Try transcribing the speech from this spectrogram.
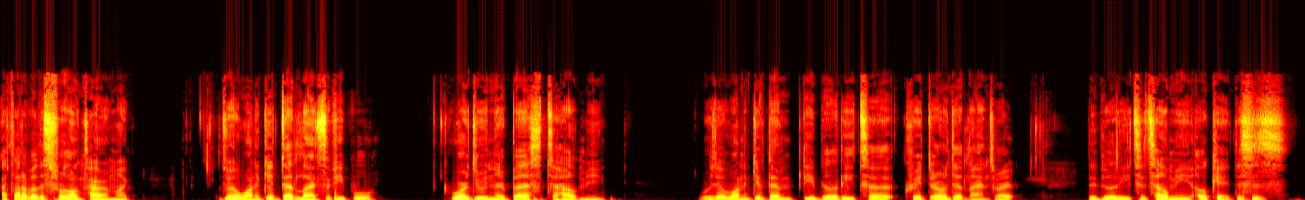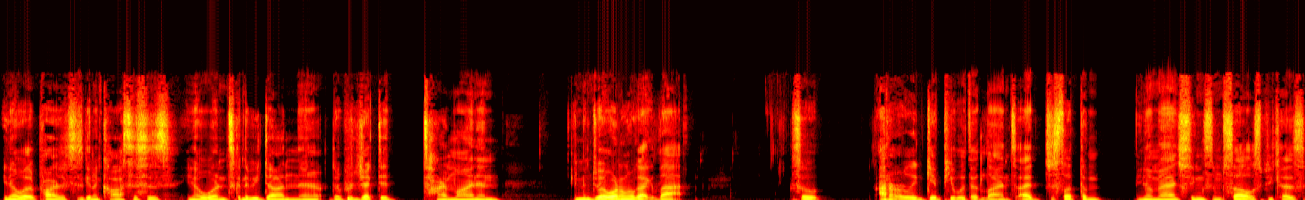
I thought about this for a long time. I'm like, do I want to give deadlines to people who are doing their best to help me, or do I want to give them the ability to create their own deadlines, right? The ability to tell me, okay, this is you know what the project is going to cost. This is you know when it's going to be done. Their their projected timeline, and you know, do I want to look like that? So I don't really give people deadlines. I just let them you know, manage things themselves because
